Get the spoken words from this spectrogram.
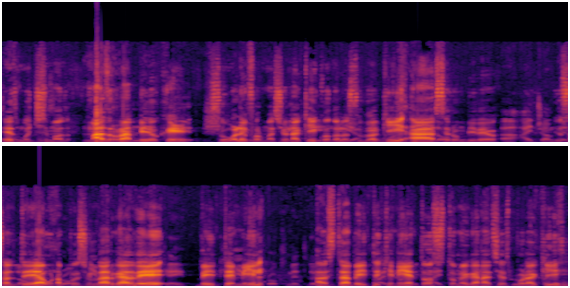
Es muchísimo más rápido que subo la información aquí cuando la subo aquí a hacer un video. Yo salté a una posición larga de 20.000 hasta 20.500. Tomé ganancias por aquí.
